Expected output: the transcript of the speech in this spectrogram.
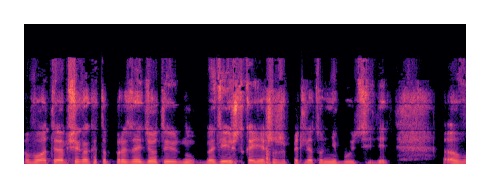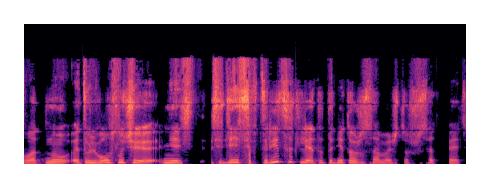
Вот, и вообще, как это произойдет, и, ну, надеюсь, что, конечно же, 5 лет он не будет сидеть. Вот, ну, это в любом случае, не сидеть в 30 лет, это не то же самое, что в 65.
